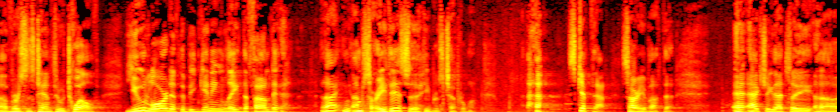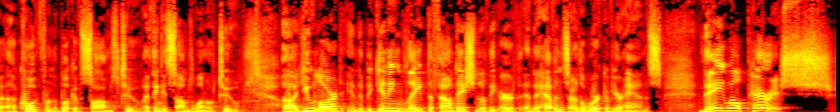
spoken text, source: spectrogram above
uh, verses 10 through 12. You, Lord, at the beginning laid the foundation. I'm sorry, it is uh, Hebrews chapter 1. Skip that. Sorry about that. Actually, that's a, uh, a, quote from the book of Psalms, too. I think it's Psalms 102. Uh, you, Lord, in the beginning laid the foundation of the earth, and the heavens are the work of your hands. They will perish,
